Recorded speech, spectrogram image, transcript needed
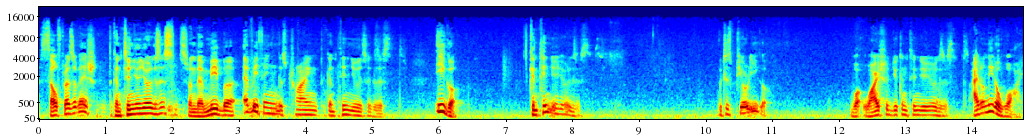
Self preservation, to continue your existence. From the amoeba, everything is trying to continue its existence. Ego, continue your existence, which is pure ego. Why should you continue your existence? I don't need a why.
